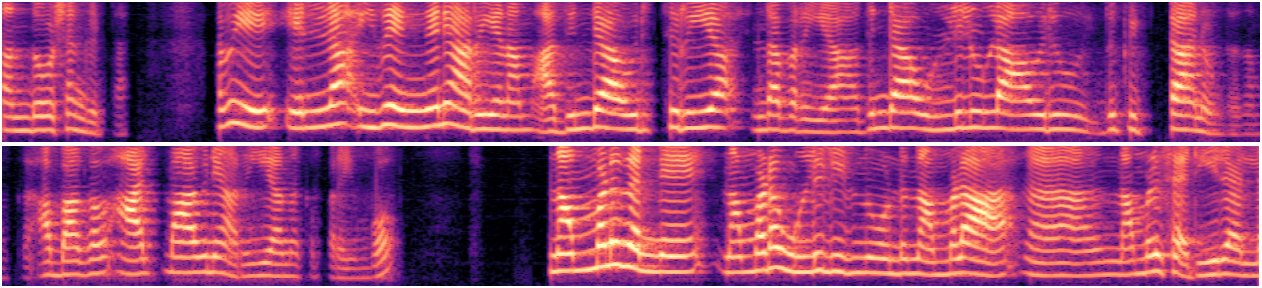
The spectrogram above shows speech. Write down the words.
സന്തോഷം കിട്ടാൻ. അപ്പോൾ എല്ലാ ഇത് എങ്ങനെ അറിയണം? അതിന്റെ ആ ഒരു ചെറിയ എന്താ പറയുക അതിന്റെ ആ ഉള്ളിലുള്ള ആ ഒരു ഇത് കിട്ടാനുണ്ട് നമുക്ക്. ആ ഭഗ ആത്മാവിനെ അറിയുക എന്നൊക്കെ പറയുമ്പോൾ നമ്മൾ തന്നെ നമ്മുടെ ഉള്ളിലിരുന്നു കൊണ്ട് നമ്മൾ നമ്മൾ ശരീരമല്ല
